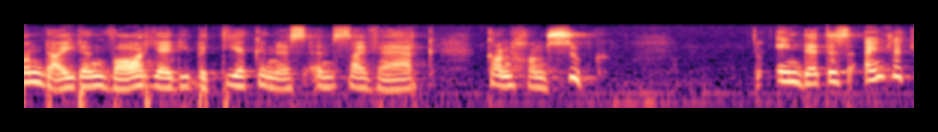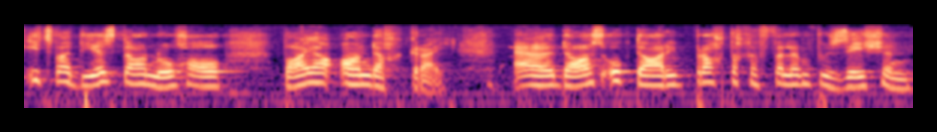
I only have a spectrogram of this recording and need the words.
aanduiding waar jy die betekenis in sy werk kan gaan soek. En dit is eintlik iets wat deesdae nogal baie aandag kry. Uh daar's ook daardie pragtige film Possession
